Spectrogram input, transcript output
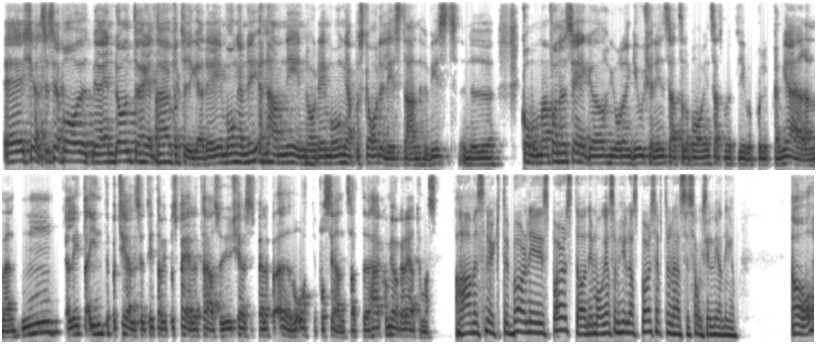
Eh, Chelsea ser bra ut men jag är ändå inte helt ah, övertygad. Okay. Det är många nya namn in och det är många på skadelistan. Visst, nu kommer man från en seger, gjorde en godkänd insats eller bra insats mot Liverpool i premiären. Men mm, jag litar inte på Chelsea. Tittar vi på spelet här så är Chelsea spelat på över 80 procent. Så att, eh, här kommer jag gardera Thomas. Ja, men snyggt. Burnley Spurs då? Det är många som hyllar Spurs efter den här säsongsinledningen. Ja,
